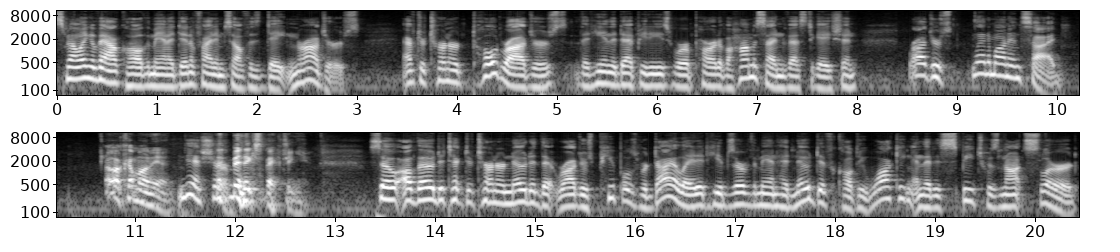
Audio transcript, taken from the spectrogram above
Smelling of alcohol, the man identified himself as Dayton Rogers. After Turner told Rogers that he and the deputies were a part of a homicide investigation, Rogers let him on inside. Oh, come on in. Yeah, sure. I've been expecting you. So, although Detective Turner noted that Rogers' pupils were dilated, he observed the man had no difficulty walking and that his speech was not slurred,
